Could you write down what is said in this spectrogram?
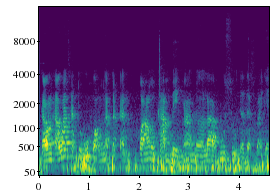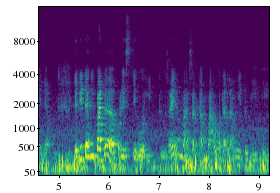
kawan-kawan satu rumah mengatakan bau kambing mana lah busuk dan, dan sebagainya. Jadi daripada peristiwa itu saya merasakan bahawa dalam hidup ini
